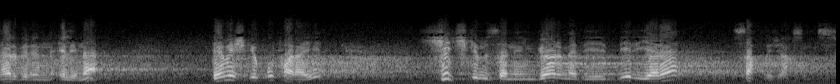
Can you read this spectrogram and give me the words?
her birinin eline. Demiş ki bu parayı hiç kimsenin görmediği bir yere saklayacaksınız.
